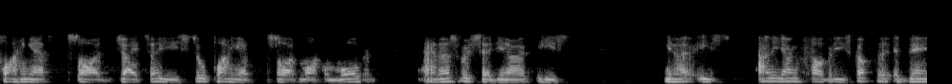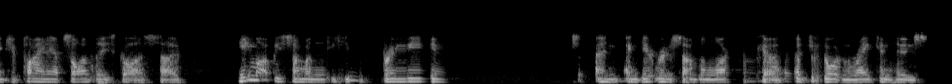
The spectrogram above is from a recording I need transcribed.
playing outside JT. He's still playing outside Michael Morgan. And as we've said, you know, he's you know, he's only a young fellow, but he's got the advantage of playing outside these guys. So he might be someone that you bring in and, and get rid of someone like uh, a Jordan Rankin, who's,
